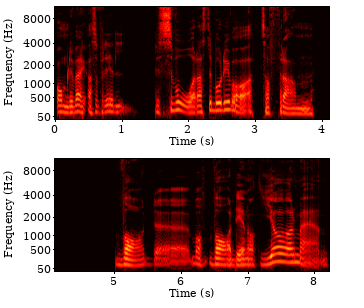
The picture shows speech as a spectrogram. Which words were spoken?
om det verkligen, alltså för det, det svåraste borde ju vara att ta fram vad, eh, vad, vad det något gör med en,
